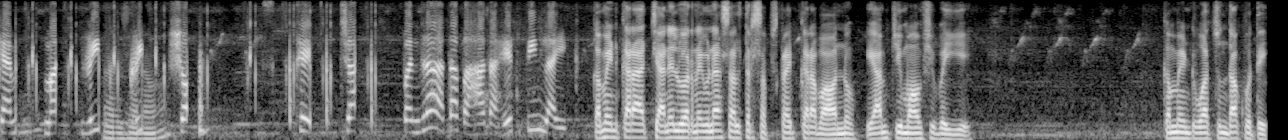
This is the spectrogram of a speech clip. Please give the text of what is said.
कॅम्प मा- री- काय झालं? री- शॉ- थेट चा- पंधरा आता पाहत आहेत तीन लाईक कमेंट करा चॅनेलवर नवीन असाल तर सबस्क्राईब करा भावांनो. ही आमची मावशी बाई आहे. कमेंट वाचून दाखवते.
